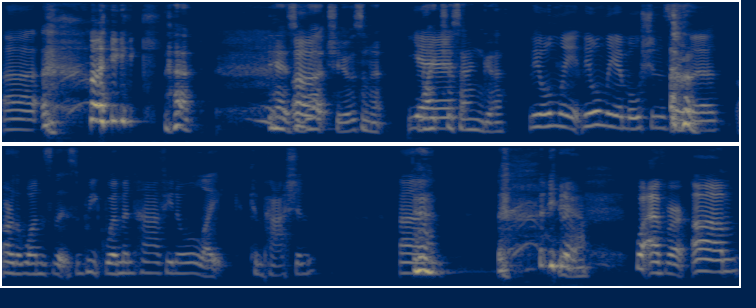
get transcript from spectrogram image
Uh, like yeah, it's a uh, virtue, isn't it? yeah, Righteous anger. the only the only emotions are the are the ones that weak women have. You know, like compassion. Um, you know, Yeah. whatever. Um,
